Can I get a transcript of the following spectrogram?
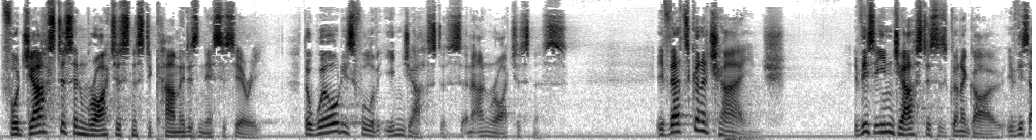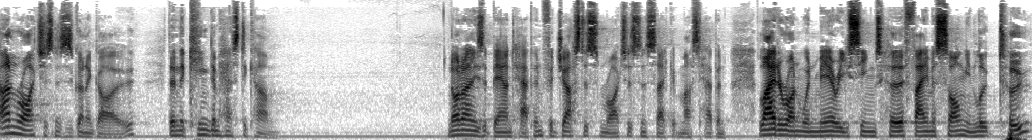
for justice and righteousness to come, it is necessary. The world is full of injustice and unrighteousness. If that's going to change, if this injustice is going to go, if this unrighteousness is going to go, then the kingdom has to come. Not only is it bound to happen, for justice and righteousness' sake, it must happen. Later on, when Mary sings her famous song in Luke 2,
